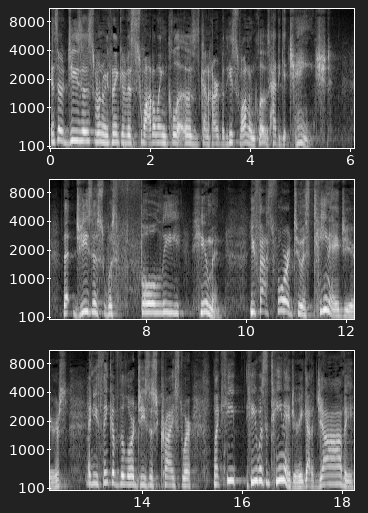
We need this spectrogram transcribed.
And so Jesus, when we think of his swaddling clothes, it's kind of hard, but these swaddling clothes had to get changed. That Jesus was fully human. You fast forward to his teenage years, and you think of the Lord Jesus Christ, where like he he was a teenager. He got a job. He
